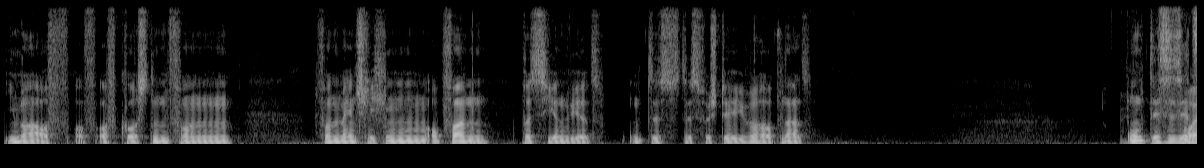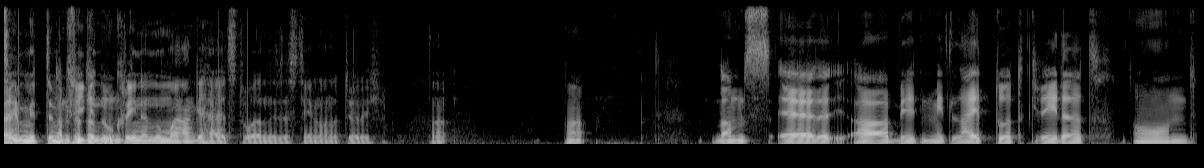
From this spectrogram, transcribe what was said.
immer auf, auf, auf Kosten von von menschlichen Opfern passieren wird. Und das, das verstehe ich überhaupt nicht. Und das ist jetzt Voll. eben mit dem Krieg in der Ukraine nun mal angeheizt worden, dieses Thema natürlich. Ja. Da haben sie äh, äh, mit, mit Leid dort geredet und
